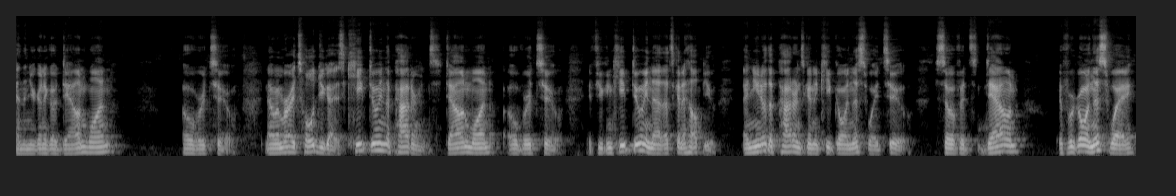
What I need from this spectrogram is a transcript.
And then you're going to go down 1, over 2. Now remember I told you guys, keep doing the patterns, down 1, over 2. If you can keep doing that, that's going to help you. And you know the pattern's going to keep going this way too. So if it's down, if we're going this way,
